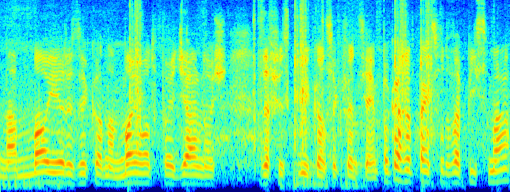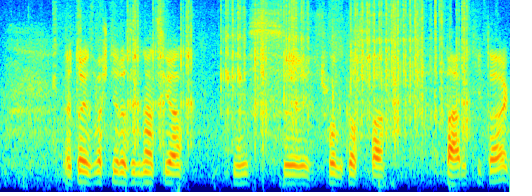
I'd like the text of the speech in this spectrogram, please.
na moje ryzyko, na moją odpowiedzialność ze wszystkimi konsekwencjami. Pokażę Państwu dwa pisma. E, To jest właśnie rezygnacja z członkostwa partii, tak?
